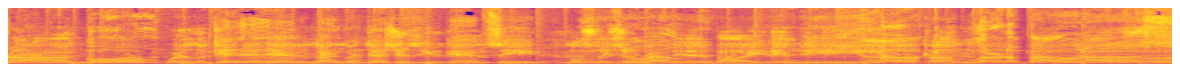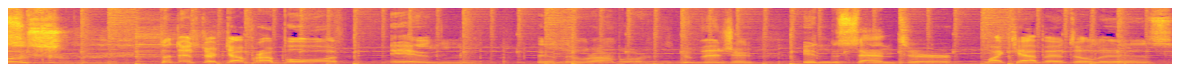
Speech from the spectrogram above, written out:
Rangpur. We're located in Bangladesh, as you can see, mostly surrounded by India. Come learn about us. The district of Rangpur in in the Rangpur division in the center. My capital is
